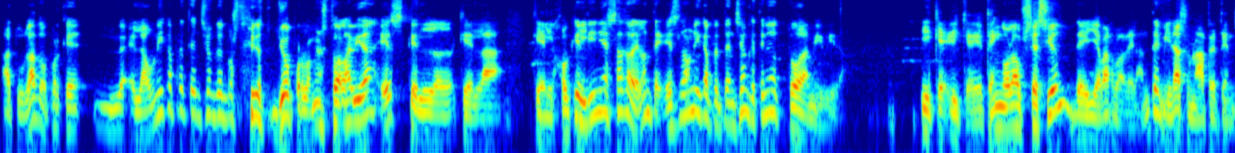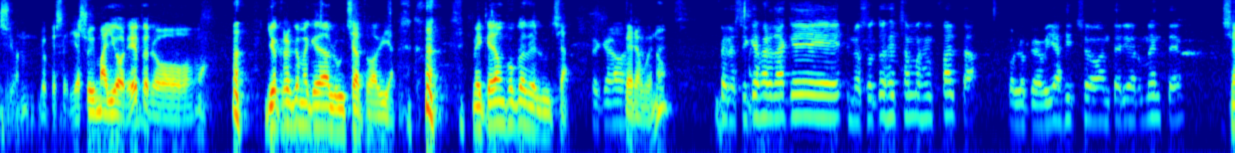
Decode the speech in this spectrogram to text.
a tu lado. Porque la única pretensión que hemos tenido yo, por lo menos toda la vida, es que, que la, que el hockey en línea salga adelante. Es la única pretensión que he tenido toda mi vida. Y que, que tengo la obsesión de llevarlo adelante. Mira, es una pretensión. Yo que sé, ya soy mayor, ¿eh? pero yo creo que me queda lucha todavía. me queda un poco de lucha. Pero bueno. Pero sí que es verdad que nosotros echamos en falta, por lo que habías dicho anteriormente, sí.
